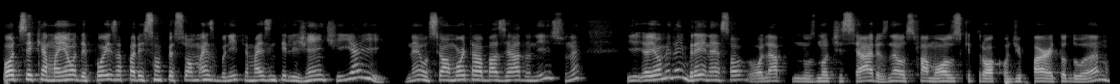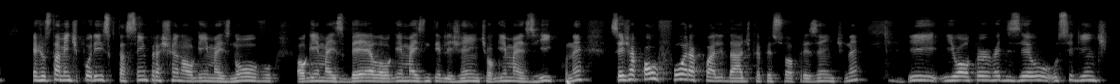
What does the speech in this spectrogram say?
pode ser que amanhã ou depois apareça uma pessoa mais bonita, mais inteligente, e aí? Né? O seu amor estava baseado nisso, né? E aí eu me lembrei, né? Só olhar nos noticiários, né? Os famosos que trocam de par todo ano. É justamente por isso que está sempre achando alguém mais novo, alguém mais belo, alguém mais inteligente, alguém mais rico, né? Seja qual for a qualidade que a pessoa apresente, né? E, e o autor vai dizer o, o seguinte:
